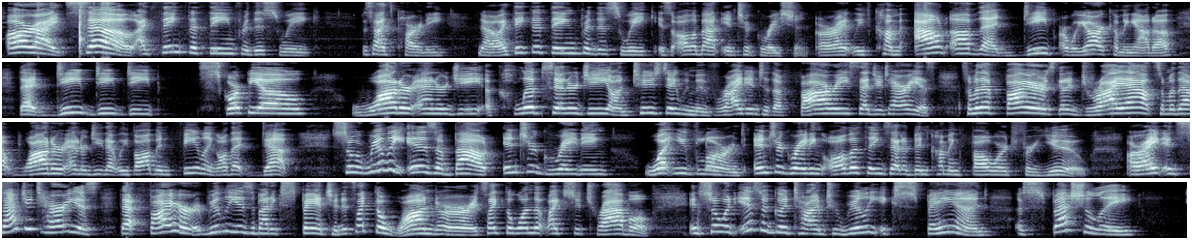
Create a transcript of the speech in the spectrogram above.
All right, so I think the theme for this week besides party. No, I think the thing for this week is all about integration. All right, we've come out of that deep, or we are coming out of that deep, deep, deep Scorpio, water energy, eclipse energy. On Tuesday, we move right into the fiery Sagittarius. Some of that fire is going to dry out some of that water energy that we've all been feeling, all that depth. So it really is about integrating what you've learned, integrating all the things that have been coming forward for you. All right. And Sagittarius, that fire, it really is about expansion. It's like the wanderer, it's like the one that likes to travel. And so it is a good time to really expand, especially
